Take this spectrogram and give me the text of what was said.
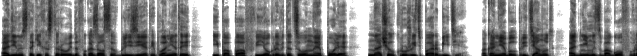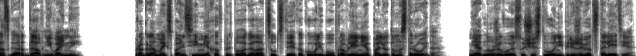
один из таких астероидов оказался вблизи этой планеты и, попав в ее гравитационное поле, начал кружить по орбите, пока не был притянут одним из богов в разгар давней войны. Программа экспансии мехов предполагала отсутствие какого-либо управления полетом астероида. Ни одно живое существо не переживет столетия,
